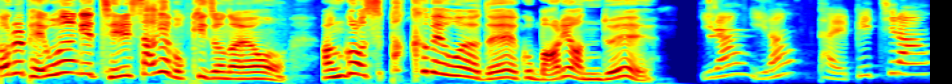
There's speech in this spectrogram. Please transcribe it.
너를 배우는 게 제일 싸게 먹히잖아요. 안 그럼 스파크 배워야 돼. 그거 말이 안 돼. 이랑 이랑 달빛이랑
